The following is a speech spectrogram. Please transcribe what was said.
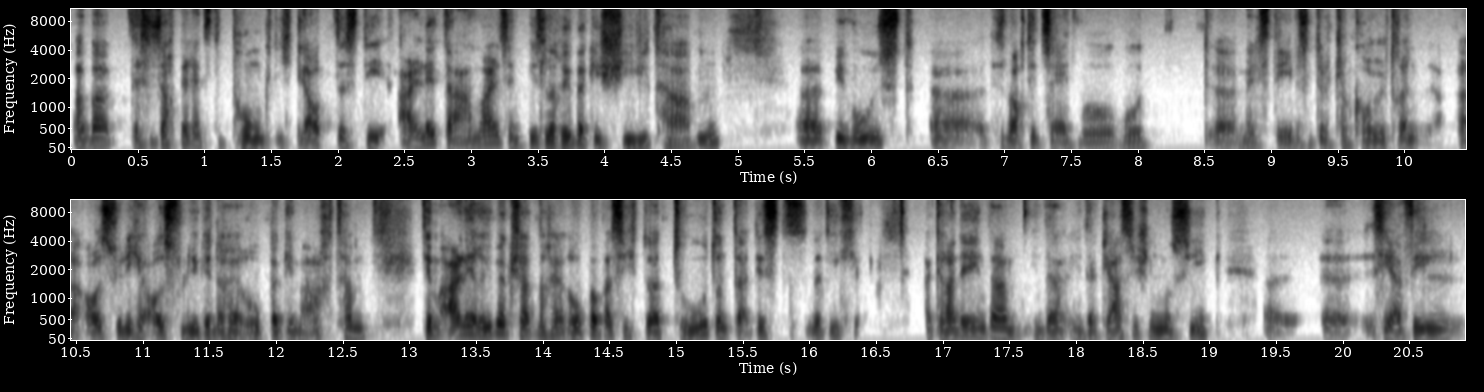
Aber das ist auch bereits der Punkt. Ich glaube, dass die alle damals ein bisschen rübergeschielt haben, äh, bewusst. Äh, das war auch die Zeit, wo, wo äh, Miles Davis und John Coltrane äh, ausführliche Ausflüge nach Europa gemacht haben. Die haben alle rübergeschaut nach Europa, was sich dort tut. Und da ist natürlich äh, gerade in der, in der, in der klassischen Musik sehr viel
